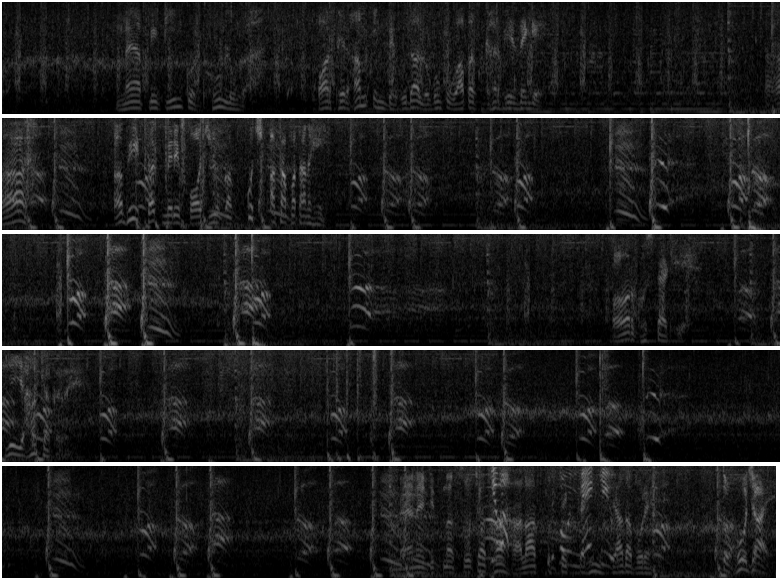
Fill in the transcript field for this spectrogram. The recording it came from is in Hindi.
मैं अपनी टीम को ढूंढ लूँगा और फिर हम इन बेहुदा लोगों को वापस घर भेज देंगे। आ, अभी तक मेरे फौजियों का कुछ अता पता नहीं। घुसपैठिए ये यहाँ क्या कर रहे हैं? मैंने जितना सोचा था, हालात उससे कहीं ज़्यादा बुरे हैं। तो हो जाए।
